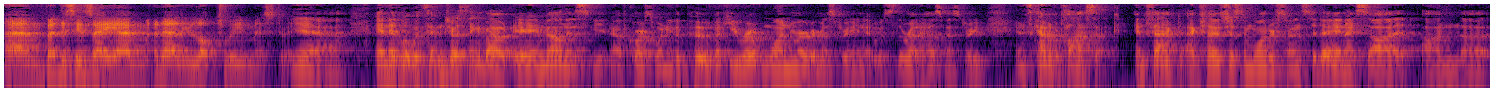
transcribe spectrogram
Um, but this is a um, an early locked room mystery. Yeah, and it, what's interesting about A. A. Milne is, you know, of course, Winnie the Pooh, but he wrote one murder mystery, and it was the Red House mystery, and it's kind of a classic. In fact, actually, I was just in Waterstones today, and I saw it on the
